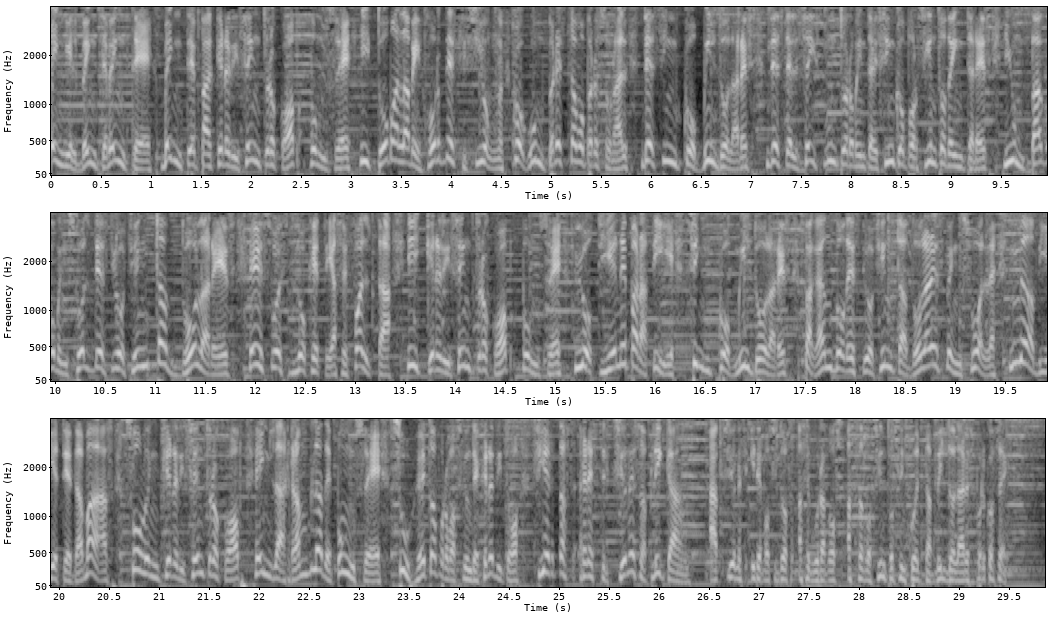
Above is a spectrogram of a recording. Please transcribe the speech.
En el 2020, vente pa' Credicentro Coop Ponce y toma la mejor decisión con un préstamo personal de 5 mil dólares desde el 6.95% de interés y un pago mensual desde 80 dólares. Eso es lo que te hace falta y Credicentro Coop Ponce lo tiene para ti. 5 mil dólares pagando desde 80 dólares mensual. Nadie te da más. Solo en Credicentro Coop en la Rambla de Ponce. Sujeto a aprobación de crédito. Ciertas restricciones aplican. Acciones y depósitos asegurados hasta 250 mil dólares por COSEC.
